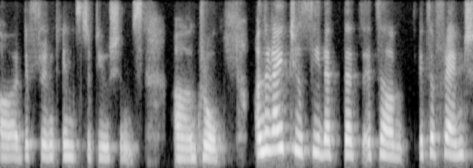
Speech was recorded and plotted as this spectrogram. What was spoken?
uh, different institutions uh, grow. On the right, you see that that it's a it's a French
